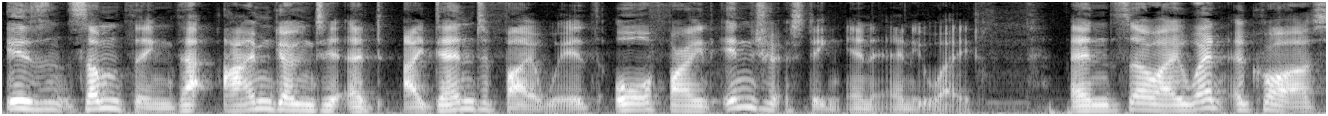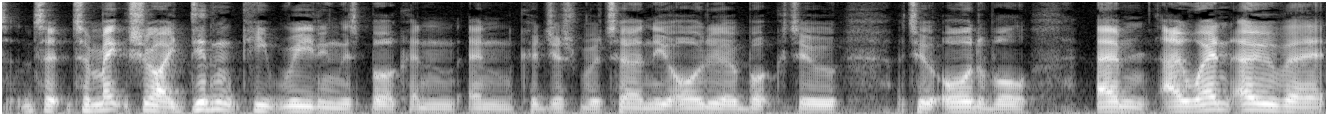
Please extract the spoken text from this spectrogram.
isn't something that I'm going to ad- identify with or find interesting in any way. And so I went across to, to make sure I didn't keep reading this book and, and could just return the audiobook to to Audible. Um, I went over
